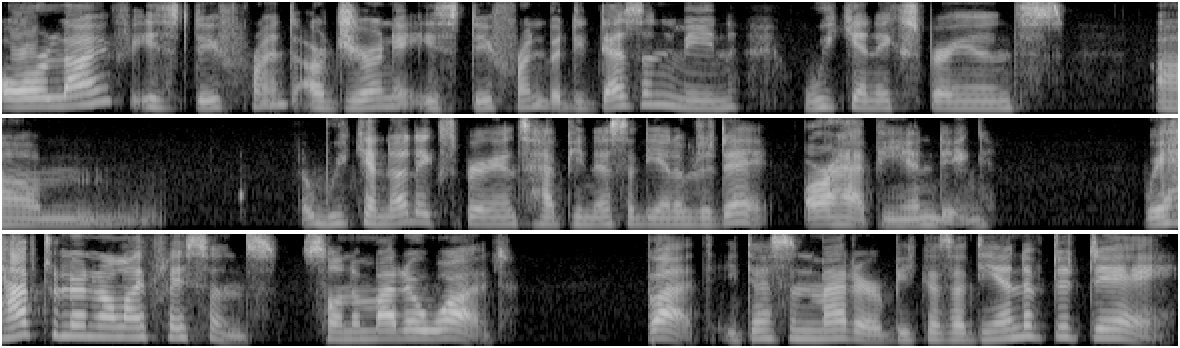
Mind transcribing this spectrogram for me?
Our life is different, our journey is different, but it doesn't mean we can experience, um, we cannot experience happiness at the end of the day or happy ending. We have to learn our life lessons. So, no matter what, but it doesn't matter because at the end of the day,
